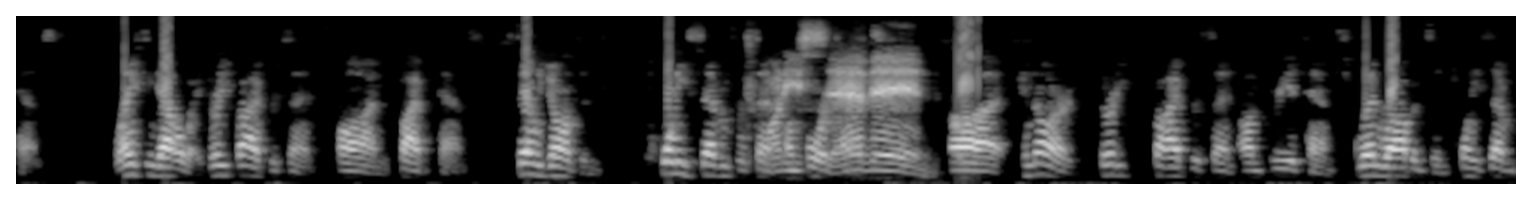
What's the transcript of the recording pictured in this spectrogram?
attempts. Langston Galloway, 35% on five attempts. Stanley Johnson, 27% on four attempts. Uh, Kennard, 35% on three attempts. Glenn Robinson, 27%.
